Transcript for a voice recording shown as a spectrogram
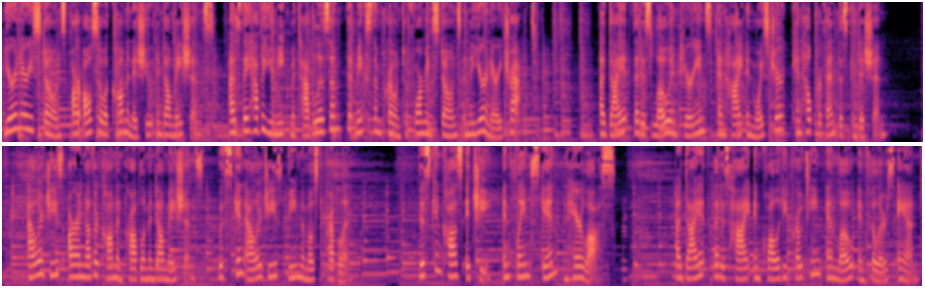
Urinary stones are also a common issue in Dalmatians, as they have a unique metabolism that makes them prone to forming stones in the urinary tract. A diet that is low in purines and high in moisture can help prevent this condition. Allergies are another common problem in Dalmatians, with skin allergies being the most prevalent. This can cause itchy, inflamed skin and hair loss. A diet that is high in quality protein and low in fillers and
